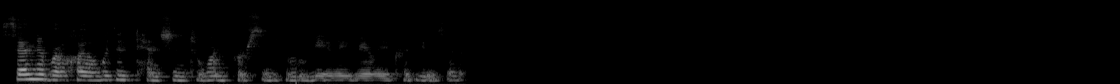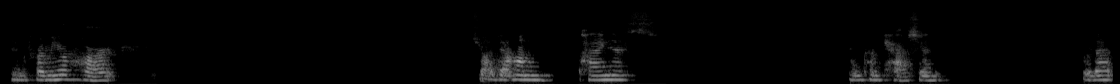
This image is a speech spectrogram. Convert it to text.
send a bracha with intention to one person who really, really could use it. And from your heart, draw down kindness and compassion for that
